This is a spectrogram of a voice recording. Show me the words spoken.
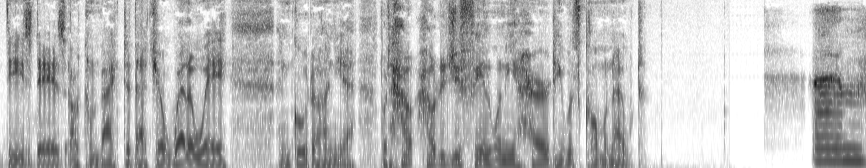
these days. I'll come back to that. You're well away and good on you. But how, how did you feel when he heard he was coming out? Um,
